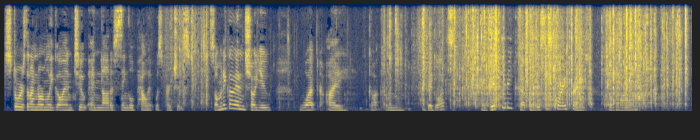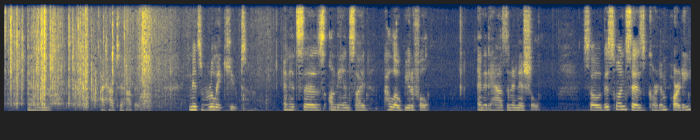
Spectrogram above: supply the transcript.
stores that I normally go into and not a single pallet was purchased. So I'm going to go ahead and show you what I got from Big Lots. I did get a cup, and this is for a friend of mine, and I had to have it. And it's really cute. And it says on the inside, hello beautiful, and it has an initial. So this one says garden party.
